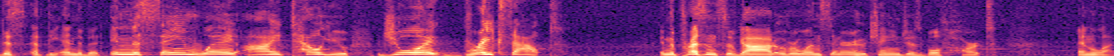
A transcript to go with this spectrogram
this at the end of it. In the same way, I tell you, joy breaks out in the presence of God over one sinner who changes both heart and life.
